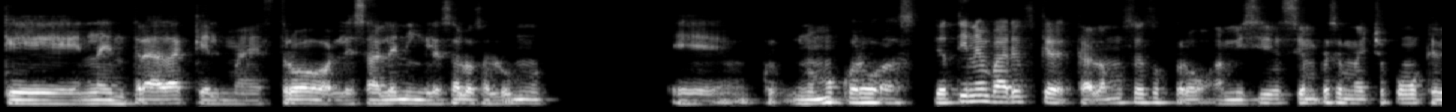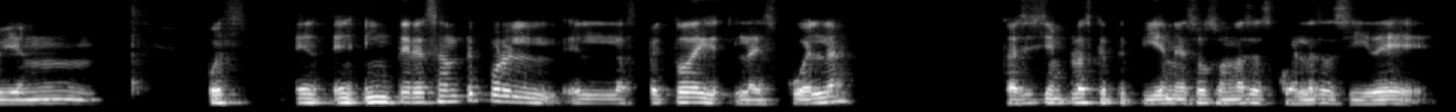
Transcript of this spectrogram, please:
que en la entrada que el maestro les hable en inglés a los alumnos. Eh, no me acuerdo, ya tiene varios que, hablamos de eso, pero a mí sí siempre se me ha hecho como que bien, pues, interesante por el, el, aspecto de la escuela. Casi siempre las que te piden eso son las escuelas así de,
